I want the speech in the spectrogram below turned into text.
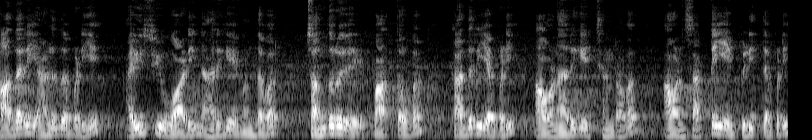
பதறி அழுதபடியே ஐசியூ வார்டின் அருகே வந்தவர் சந்துருவை பார்த்தவுடன் கதறியபடி அவன் அருகே சென்றவர் அவன் சட்டையை பிடித்தபடி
